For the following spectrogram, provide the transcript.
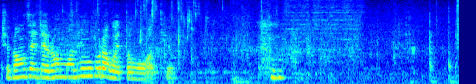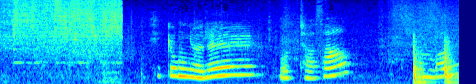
주방세제로 한번 헹구라고 했던 것 같아요. 식용유를 묻혀서 한번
